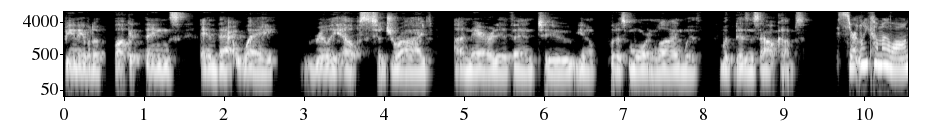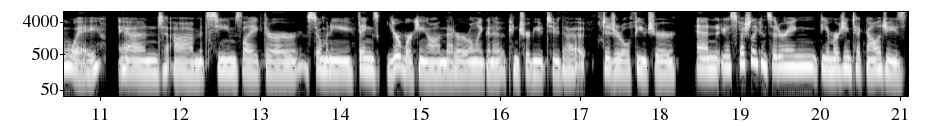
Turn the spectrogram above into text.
being able to bucket things in that way really helps to drive a narrative and to you know put us more in line with with business outcomes certainly come a long way. And um, it seems like there are so many things you're working on that are only going to contribute to that digital future and especially considering the emerging technologies,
